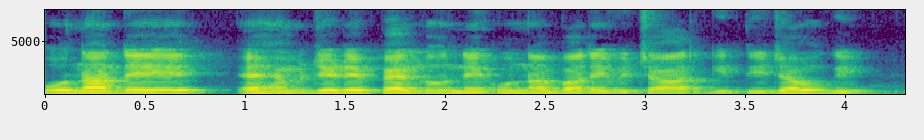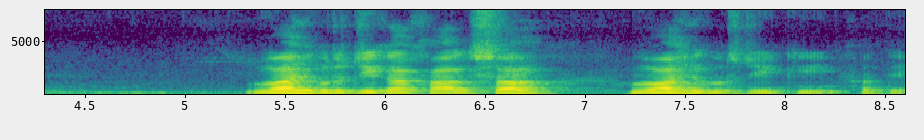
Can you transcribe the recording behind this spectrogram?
ਉਹਨਾਂ ਦੇ ਅਹਿਮ ਜਿਹੜੇ ਪਹਿਲੂ ਨੇ ਉਹਨਾਂ ਬਾਰੇ ਵਿਚਾਰ ਕੀਤੀ ਜਾਊਗੀ। ਵਾਹਿਗੁਰੂ ਜੀ ਕਾ ਖਾਲਸਾ, ਵਾਹਿਗੁਰੂ ਜੀ ਕੀ ਫਤਿਹ।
